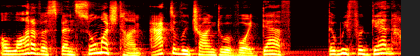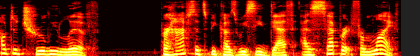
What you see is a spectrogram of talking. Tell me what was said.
a lot of us spend so much time actively trying to avoid death that we forget how to truly live. Perhaps it's because we see death as separate from life,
